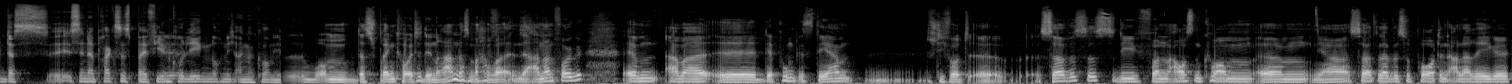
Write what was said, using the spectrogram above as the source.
das ist in der Praxis bei vielen Kollegen noch nicht angekommen. Äh, das sprengt heute den Rahmen, das machen wir in der anderen Folge. Ähm, aber äh, der Punkt ist der, Stichwort äh, Services, die von außen kommen, ähm, ja, Third-Level-Support in aller Regel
